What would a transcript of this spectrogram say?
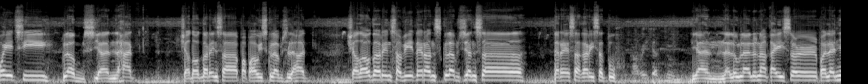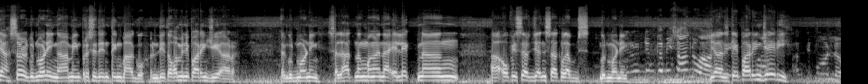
YHC clubs, yan lahat. Shoutout na rin sa Papawis clubs lahat. Shoutout na rin sa veterans clubs yan sa Teresa Carissa 2. Karisa 2. Yan, lalong-lalo na kay Sir Palanya. Sir, good morning. Aming presidenteng bago. Nandito kami ni paring GR. Yan, good morning. Sa lahat ng mga na-elect ng ah, officer dyan sa clubs. Good morning. Meron din kami sa ano ah. Yan, kay paring Jerry. Antipolo.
